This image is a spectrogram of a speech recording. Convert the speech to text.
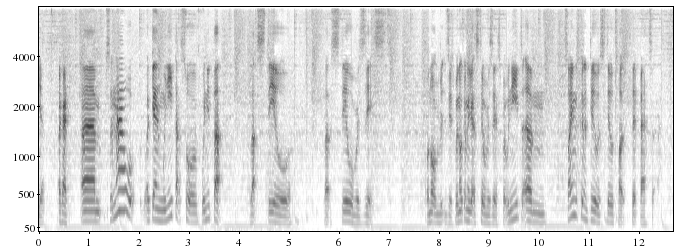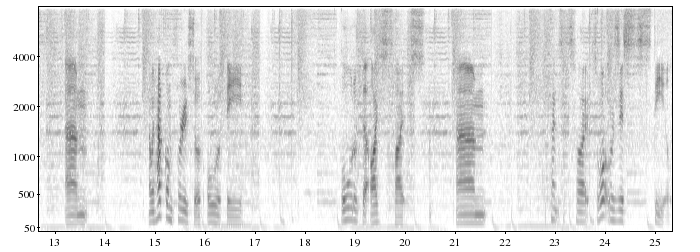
Yep. Okay. Um, so now, again, we need that sort of, we need that, that steel, that steel resist. Or not resist, we're not going to get steel resist, but we need um, something that's going to deal with steel types a bit better. Um, and we have gone through sort of all of the, all of the ice types. Um, defensive type. So what resists steel?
